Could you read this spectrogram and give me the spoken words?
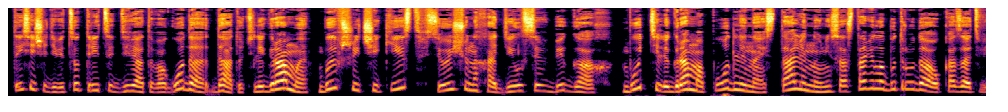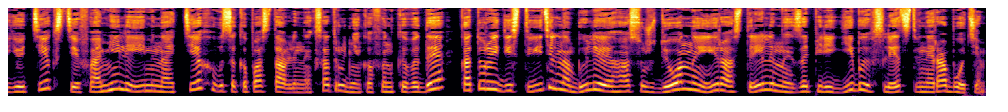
1939 года, дату телеграммы, бывший чекист все еще находился в бегах. Будь телеграмма подлинной, Сталину не составило бы труда указать в ее тексте фамилии именно тех высокопоставленных сотрудников НКВД, которые действительно были осуждены и расстреляны за перегибы в следственной работе.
